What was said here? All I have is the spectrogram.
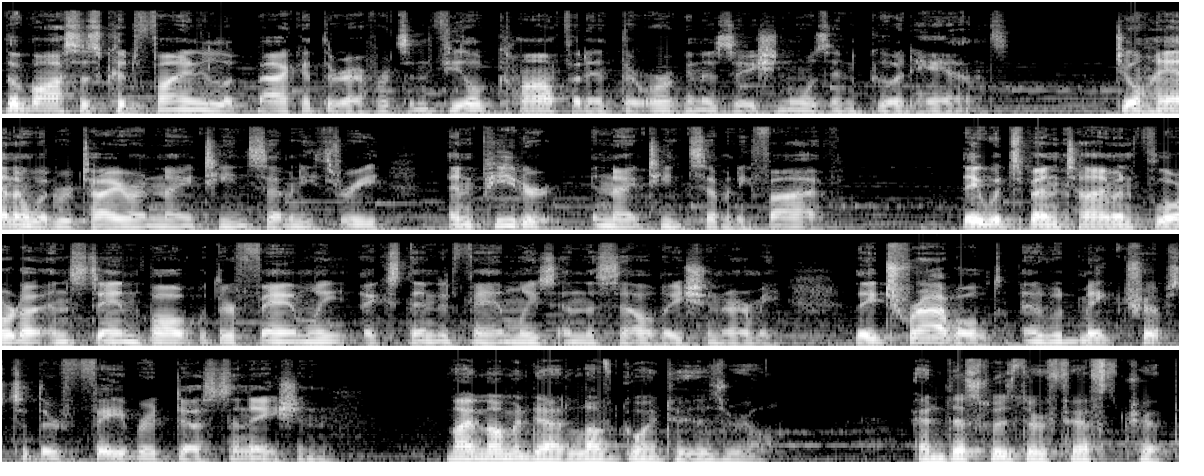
The Vosses could finally look back at their efforts and feel confident their organization was in good hands. Johanna would retire in 1973 and Pieter in 1975. They would spend time in Florida and stay involved with their family, extended families, and the Salvation Army. They traveled and would make trips to their favorite destination. My mom and dad loved going to Israel, and this was their fifth trip.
